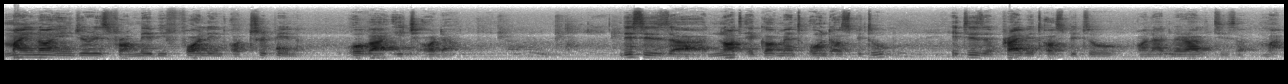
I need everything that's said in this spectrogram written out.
minor injuries from maybe falling or tripping over each other. This is uh, not a government-owned hospital. It is a private hospital on Admiralty's map.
